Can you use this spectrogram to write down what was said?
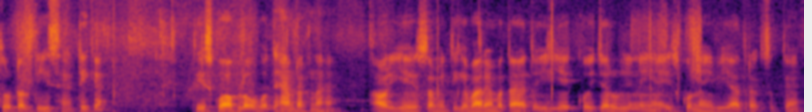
टोटल तीस हैं, ठीक है? तो इसको आप लोगों को ध्यान रखना है। और ये समिति के बारे में बताया तो ये कोई ज़रूरी नहीं है, इसको नहीं भी याद रख सकते हैं,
